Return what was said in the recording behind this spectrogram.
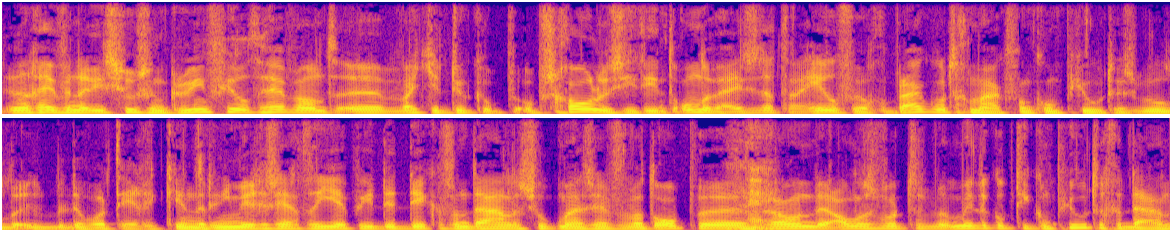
Nog even naar die Susan Greenfield, hè, want uh, wat je natuurlijk op, op scholen ziet in het onderwijs... is dat er heel veel gebruik wordt gemaakt van computers. Ik bedoel, er wordt tegen kinderen niet meer gezegd... je hebt hier de dikke van Dalen, zoek maar eens even wat op. Uh, gewoon, alles wordt onmiddellijk op die computer gedaan.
